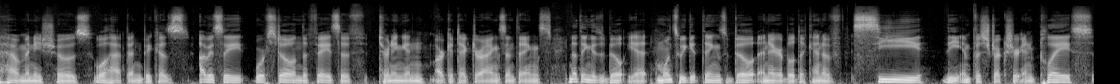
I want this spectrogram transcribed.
how many shows will happen because obviously we're still in the phase of turning in architect drawings and things. Nothing is built yet. And once we get things built and are able to kind of see the infrastructure in place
